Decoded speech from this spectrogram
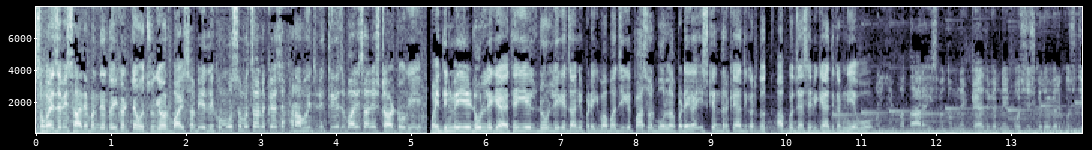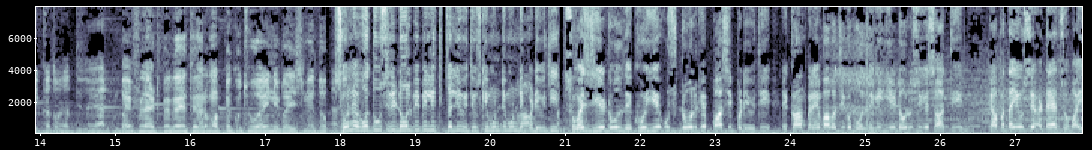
सो गाइस अभी सारे बंदे तो इकट्ठे हो चुके हैं और भाई साहब, ये देखो, मौसम अचानक कैसे खराब हुई इतनी तेज बारिश आनी स्टार्ट होगी। भाई, दिन में ये डोल लेके आए थे, ये डोल लेके जानी पड़ेगी बाबा जी के पास और बोलना पड़ेगा, इसके अंदर कैद कर दो। आपको जैसे भी कैद करनी है वो। बता रहा है इसमें तुमने कैद करने की कोशिश करी अगर कुछ दिक्कत हो जाती तो यार। भाई फ्लैट पे गए थे यार वहाँ पे कुछ हुआ ही नहीं भाई इसमें तो सोने वो दूसरी डोल भी बिली जली हुई थी उसकी मुंडी मुंडी पड़ी हुई थी। सुबह ये डोल देखो ये उस डोल के पास ही पड़ी हुई थी। एक काम करे बाबा जी को बोल की ये डोल उसी के साथ थी। क्या पता ये उससे अटैच हो भाई।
